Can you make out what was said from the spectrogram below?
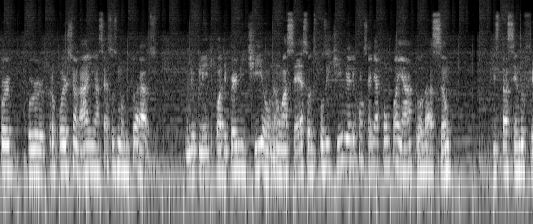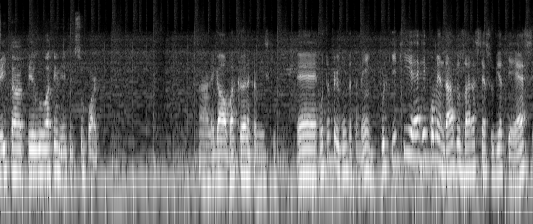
por, por proporcionarem acessos monitorados, onde o cliente pode permitir ou não acesso ao dispositivo e ele consegue acompanhar toda a ação que está sendo feita pelo atendente de suporte. Ah, legal, bacana, Kaminsky. É, outra pergunta também, por que, que é recomendado usar acesso via TS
